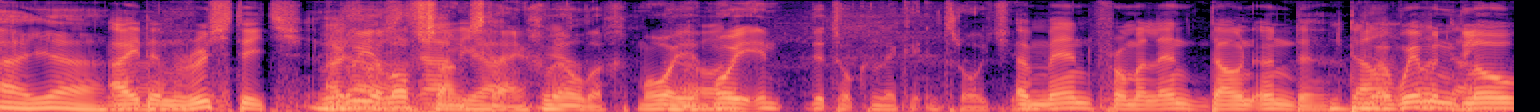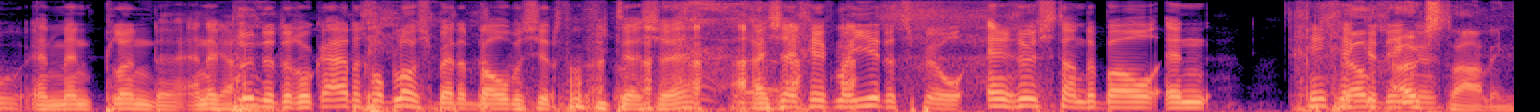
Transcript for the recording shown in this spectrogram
Ja, ja. Aiden Rustic. Goeie Ja. lofzang, Ja, Stijn. ja. Geweldig. Mooi, Ja. mooi in, dit is ook een lekker introotje. A Man From a Land Down Under. Down where women glow and men plunder. En hij Ja. plunderde er ook aardig op los bij dat balbezit van Vitesse. Hè? Hij zei, geef maar hier dat spul. En rust aan de bal. En geen gekke dingen. uitstraling.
